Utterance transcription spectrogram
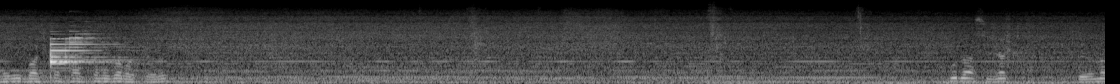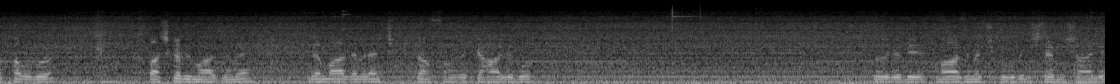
Ve bir başka parçamıza bakıyoruz. Bu da sıcak dövme kalıbı başka bir malzeme ve malzemeden çıktıktan sonraki hali bu. Böyle bir malzeme çıkıyor burada işlenmiş hali.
